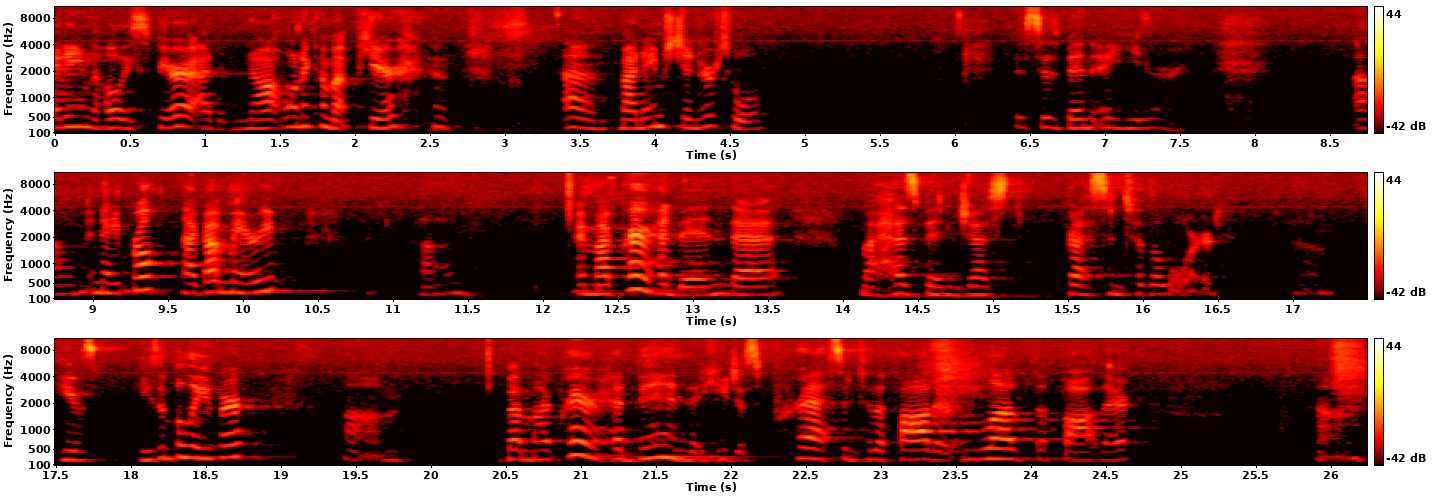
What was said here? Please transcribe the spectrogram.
The Holy Spirit. I did not want to come up here. um, my name's Ginger Toole. This has been a year. Um, in April, I got married. Um, and my prayer had been that my husband just press into the Lord. Um, he was, he's a believer. Um, but my prayer had been that he just press into the Father and love the Father. Um,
